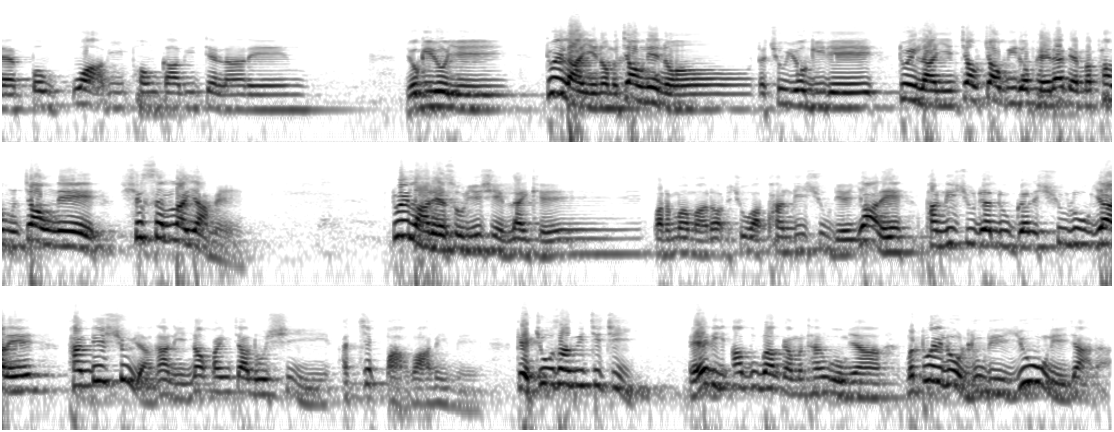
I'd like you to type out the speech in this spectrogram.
လည်းပုတ်ပွားပြီးဖောင်းကားပြီးတက်လာတယ်ယောဂီတို့ရေတွေ့လာရင်တော့မကြောက်နဲ့နော်တချို့ယောဂီတွေတွေ့လာရင်ကြောက်ကြောက်ပြီးတော့ဖယ်လိုက်တယ်မဖောင်းကြောက်နဲ့ရှစ်ဆက်လိုက်ရမယ်တွေ့လာတယ်ဆိုရင်ရှင်လိုက်ခဲ့ပထမမှာတော့တချို့ကဖန်တီးရှုတယ်ရတယ်ဖန်တီးရှုတဲ့လူကလည်းရှုလို့ရတယ်ဖန်တီးရှုရကနေနောက်ပိုင်းကြလို့ရှိရင်အကျစ်ပါသွားလိမ့်မယ် ကဲစူးစမ်းပြီးကြည့်ကြည့်အဲ့ဒီအတုပကမ္မထံကိုများမတွေ့လို့လူတွေယူနေကြတာ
